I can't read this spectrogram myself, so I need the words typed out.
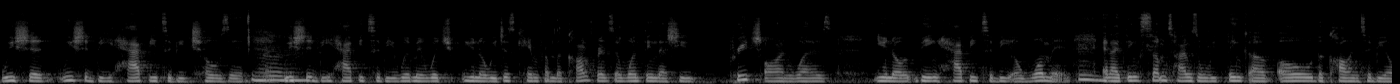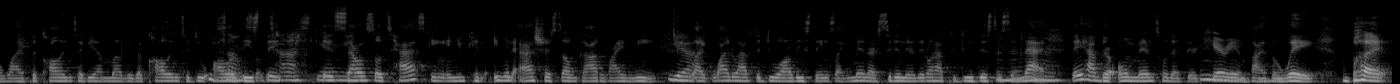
we should we should be happy to be chosen. Mm-hmm. We should be happy to be women which you know we just came from the conference. And one thing that she preached on was you know, being happy to be a woman. Mm. And I think sometimes when we think of, oh, the calling to be a wife, the calling to be a mother, the calling to do It all of these so things, tasking, it yeah. sounds so tasking. And you can even ask yourself, God, why me? Yeah. Like, why do I have to do all these things? Like, men are sitting there, they don't have to do this, this, Mm-hmm, and that. They have their own mental that they're carrying, by the way. But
